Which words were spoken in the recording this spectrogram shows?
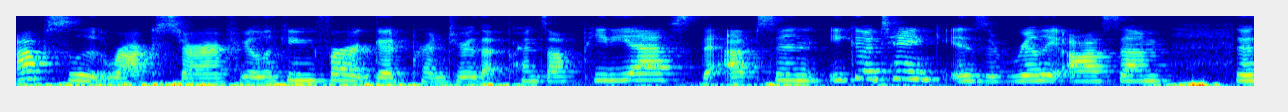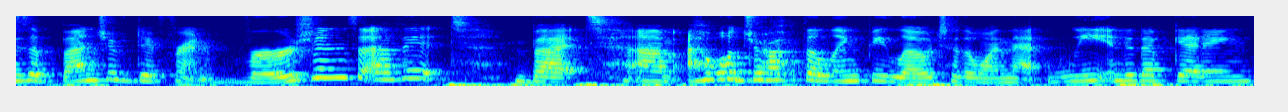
absolute rock star. If you're looking for a good printer that prints off PDFs, the Epson EcoTank is really awesome. There's a bunch of different versions of it, but um, I will drop the link below to the one that we ended up getting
